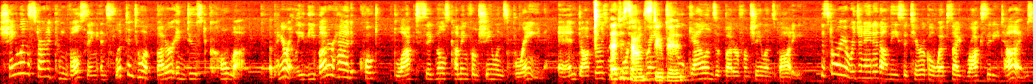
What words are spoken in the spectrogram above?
Shalin started convulsing and slipped into a butter-induced coma. Apparently, the butter had, quote, blocked signals coming from Shalin's brain, and doctors That just sounds stupid. two gallons of butter from Shalin's body. The story originated on the satirical website Rock City Times,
